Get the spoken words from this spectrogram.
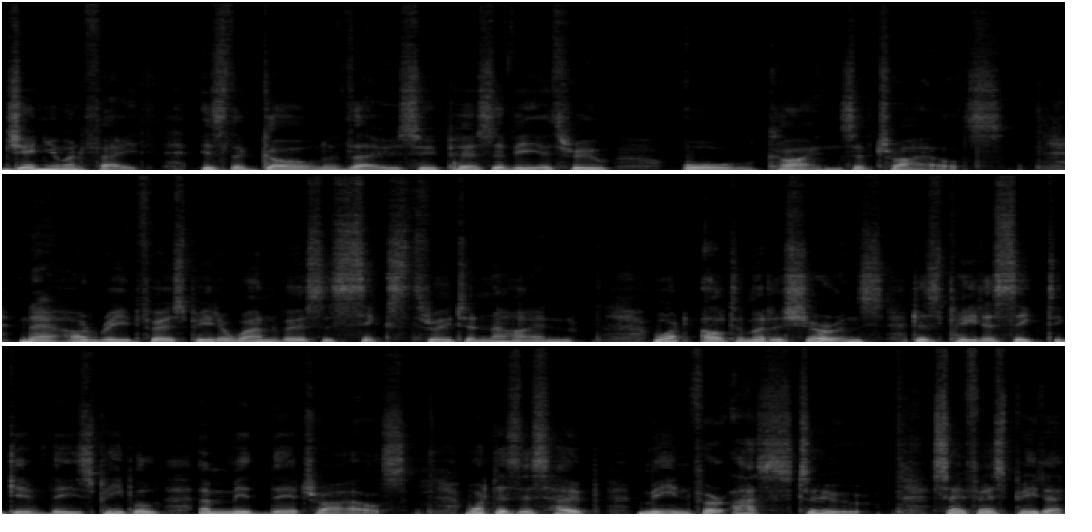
Genuine faith is the goal of those who persevere through all kinds of trials. Now read 1 Peter 1 verses 6 through to 9. What ultimate assurance does Peter seek to give these people amid their trials? What does this hope mean for us too? So 1 Peter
